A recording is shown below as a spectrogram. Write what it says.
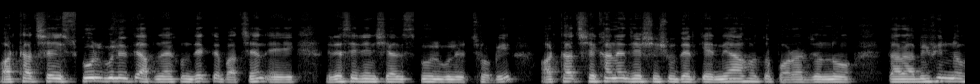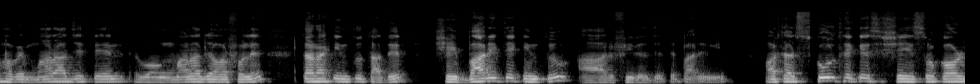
অর্থাৎ সেই স্কুলগুলিতে আপনারা এখন দেখতে পাচ্ছেন এই রেসিডেন্সিয়াল স্কুলগুলির ছবি। অর্থাৎ সেখানে যে শিশুদেরকে নেওয়া হতো পড়ার জন্য তারা বিভিন্নভাবে মারা যেতেন এবং মারা যাওয়ার ফলে তারা কিন্তু তাদের সেই বাড়িতে কিন্তু আর ফিরে যেতে পারেনি। অর্থাৎ স্কুল থেকে সেই সোকল্ড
